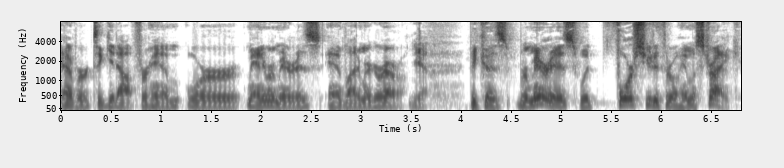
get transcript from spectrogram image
ever to get out for him were Manny Ramirez and Vladimir Guerrero. Yeah. because Ramirez would force you to throw him a strike.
